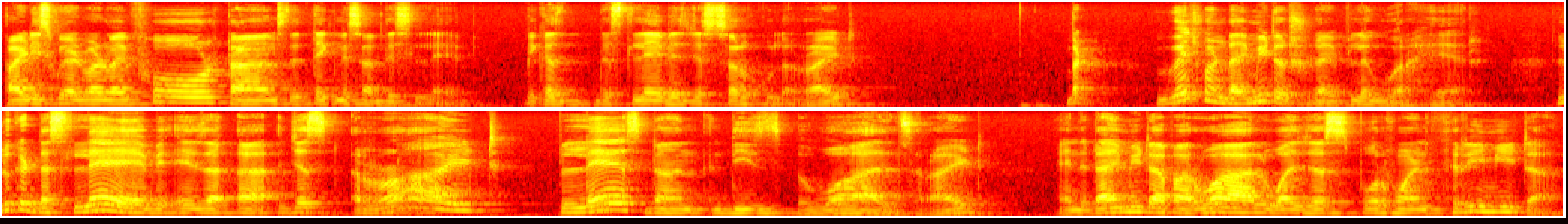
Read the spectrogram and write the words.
Pi d squared divided by 4 times the thickness of the slab because the slab is just circular right? But which one diameter should I plug over here? Look at the slab is a just right placed on these walls right? And the diameter of our wall was just 4.3 meter.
